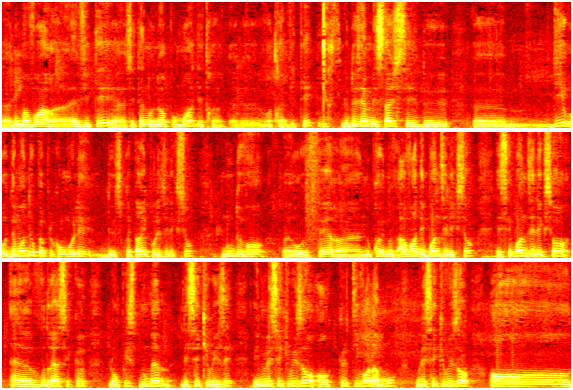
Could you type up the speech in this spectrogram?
euh, de m'avoir invité. c'est un honneur pour moi d'être votre invité. Le deuxième message, c'est de dire, demander au peuple congolais de se préparer pour les élections nous devons euh, faire, nous, avoir des bonnes élections. Et ces bonnes élections euh, voudraient que l'on puisse nous-mêmes les sécuriser. Et nous les sécurisons en cultivant l'amour, nous les sécurisons en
